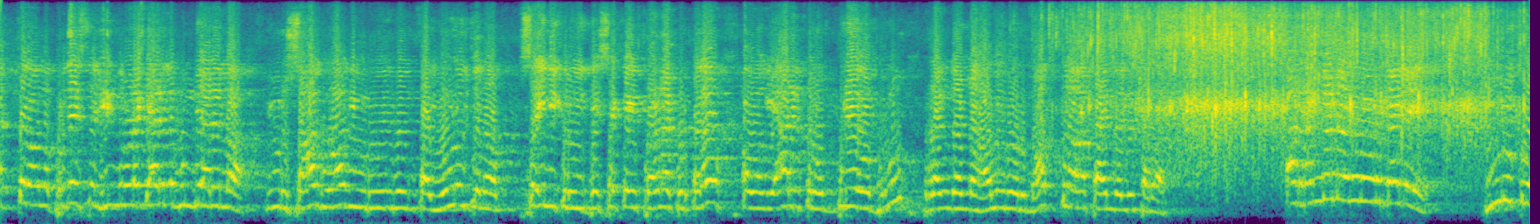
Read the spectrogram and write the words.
ಎತ್ತರವಾದ ಪ್ರದೇಶದಲ್ಲಿ ಹಿಂದೆ ನೋಡಕ್ಕೆ ಯಾರಿಲ್ಲ, ಮುಂದೆ ಯಾರಿಲ್ಲ. ಇವರು ಸಾಗುವಾಗ ಇವರು ಇರುವಂತ ಏಳು ಜನ ಸೈನಿಕರು ಈ ದೇಶಕ್ಕೆ ಪ್ರಾಣ ಕೊಡ್ತಾರ. ಅವಾಗ ಯಾರಿರ್ತಾರೆ ಒಬ್ಬರೇ ಒಬ್ರು ರಂಗಣ್ಣ ಅಲ್ಲಿರೋರು ಮಾತ್ರ ಆ ಟೈಮ್ನಲ್ಲಿ ಇರ್ತಾರ. ಆ ರಂಗಣ್ಣ ಹಲವರು ಮೇಲೆ ಇವರು ಕೂಡ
